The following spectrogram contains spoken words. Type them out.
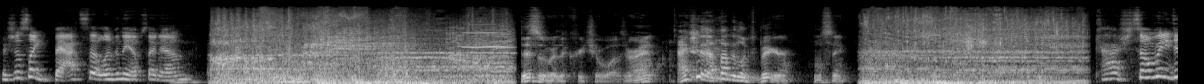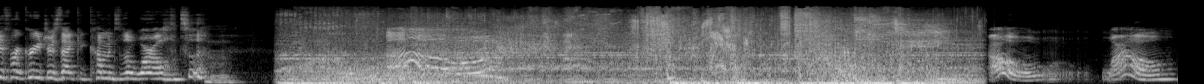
There's just like bats that live in the upside down. This is where the creature was, right? Actually, I thought it looked bigger. We'll see. Gosh, so many different creatures that could come into the world. oh. Oh, wow.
